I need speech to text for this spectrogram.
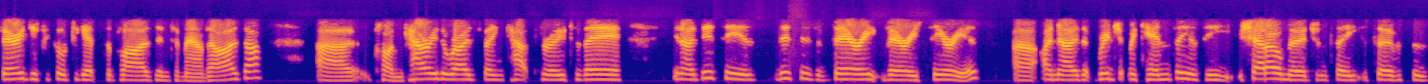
very difficult to get supplies into Mount Isa. Uh, Cloncurry, the road's been cut through to there. You know, this is this is very very serious. Uh, I know that Bridget McKenzie is the Shadow Emergency Services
